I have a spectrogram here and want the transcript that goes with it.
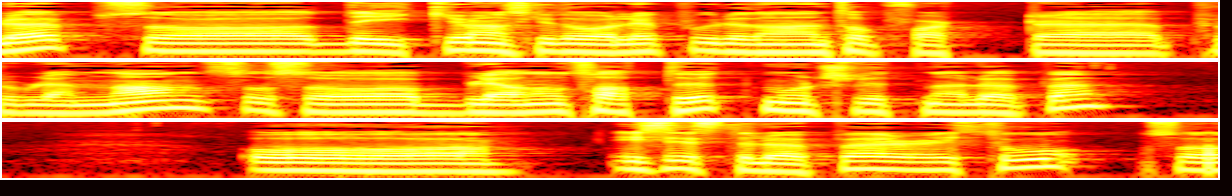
løp, så det gikk jo ganske dårlig pga. toppfartproblemene hans. Og så ble han jo tatt ut mot slutten av løpet. Og i siste løpet, race 2, så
